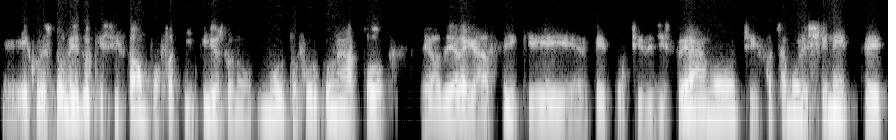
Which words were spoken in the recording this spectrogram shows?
e questo vedo che si fa un po' fatica. Io sono molto fortunato e ho dei ragazzi che, ripeto, ci registriamo, ci facciamo le scenette,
